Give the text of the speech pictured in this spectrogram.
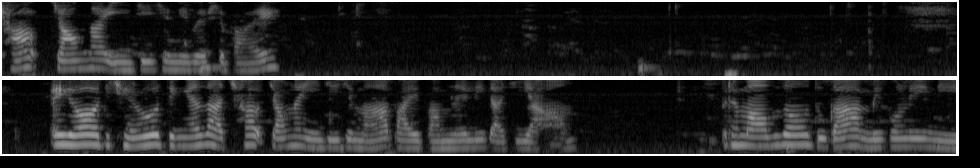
6ကျောင်း၌အင်ကြီးခြင်းလေးပဲဖြစ်ပါတယ်အဲ့တော့ teacher တို့သင်ခန်းစာ6ကျောင်း၌ယဉ်ကျေးခြင်းမှာဘာတွေပါမလဲလေ့လာကြည့်ရအောင်ပထမအဆုံးသူကမေကွန်းလေးနေ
